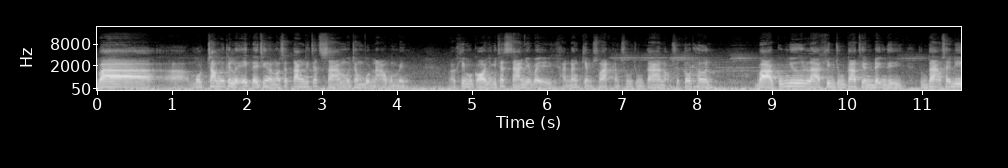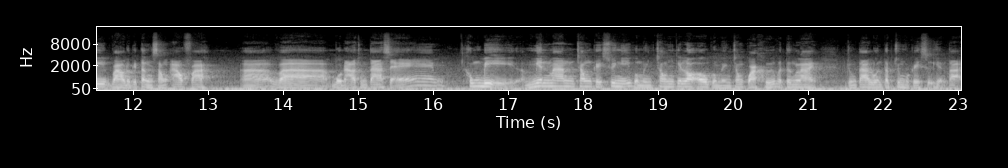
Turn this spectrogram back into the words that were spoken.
và à, một trong những cái lợi ích đấy chính là nó sẽ tăng cái chất xám ở trong bộ não của mình. Khi mà có những cái chất xám như vậy khả năng kiểm soát cảm xúc của chúng ta nó sẽ tốt hơn và cũng như là khi mà chúng ta thiền định thì chúng ta cũng sẽ đi vào được cái tầng sóng alpha. À, và bộ não chúng ta sẽ không bị miên man trong cái suy nghĩ của mình trong những cái lo âu của mình trong quá khứ và tương lai. Chúng ta luôn tập trung vào cái sự hiện tại.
